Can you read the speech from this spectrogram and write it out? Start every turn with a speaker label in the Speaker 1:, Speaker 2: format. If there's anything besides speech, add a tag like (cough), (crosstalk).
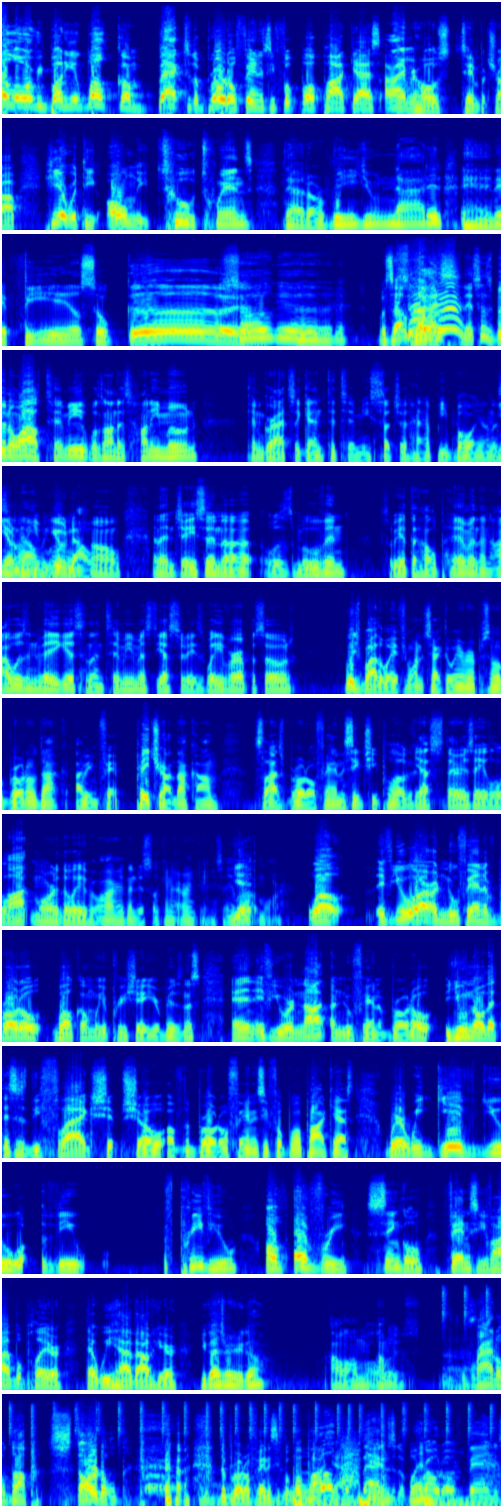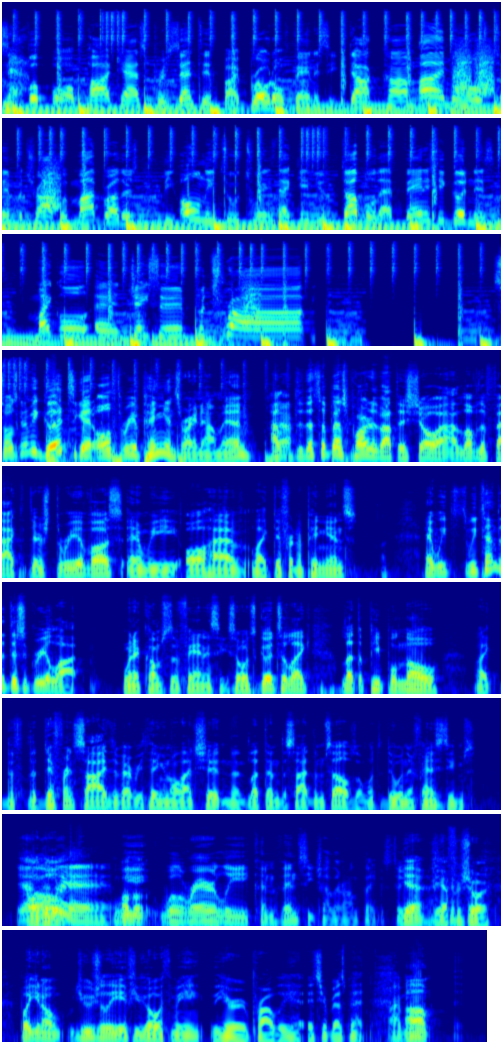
Speaker 1: Hello, everybody, and welcome back to the Broto Fantasy Football Podcast. I'm your host, Tim Petrop, here with the only two twins that are reunited, and it feels so good.
Speaker 2: So good.
Speaker 1: What's up,
Speaker 2: So
Speaker 1: guys?
Speaker 2: good. This has been a while. Timmy was on his honeymoon. Congrats again to Timmy. Such a happy boy on his
Speaker 1: You know,
Speaker 2: honeymoon.
Speaker 1: you know.
Speaker 2: Oh, and then Jason uh, was moving, so we had to help him. And then I was in Vegas, and then Timmy missed yesterday's waiver episode.
Speaker 1: Which, by the way, if you want to check the waiver episode, Broto doc, I mean, fa- Patreon.com slash Broto Fantasy, cheap plug.
Speaker 2: Yes, there is a lot more to the waiver wire than just looking at rankings. A
Speaker 1: Yeah.
Speaker 2: lot more.
Speaker 1: Well, if you are a new fan of Broto, welcome. We appreciate your business. And if you are not a new fan of Broto, you know that this is the flagship show of the Broto Fantasy Football Podcast, where we give you the preview of every single fantasy viable player that we have out here. You guys ready to go?
Speaker 2: Oh, I'm, I'm
Speaker 3: Always.
Speaker 2: rattled up, startled. (laughs)
Speaker 1: the Broto Fantasy Football Podcast
Speaker 3: Welcome back
Speaker 1: begins
Speaker 3: to the
Speaker 1: when?
Speaker 3: Broto Fantasy
Speaker 1: Now.
Speaker 3: Football Podcast presented by BrotoFantasy.com. I'm your host, Tim Petrop, with my brothers, the only two twins that give you double that fantasy goodness, Michael and Jason Petrop.
Speaker 1: So it's gonna be good to get all three opinions right now, man. I, that's the best part about this show. I, I love the fact that there's three of us and we all have like different opinions, and we we tend to disagree a lot when it comes to fantasy. So it's good to like let the people know like the the different sides of everything and all that shit, and then let them decide themselves on what to do in their fantasy teams.
Speaker 2: Yeah,
Speaker 1: Although-
Speaker 2: we-
Speaker 3: yeah.
Speaker 2: we
Speaker 1: although-
Speaker 2: will rarely convince each other on things too.
Speaker 1: Yeah, yeah, for (laughs) sure. But you know, usually if you go with me, you're probably it's your best bet.
Speaker 2: I mean,
Speaker 1: Um,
